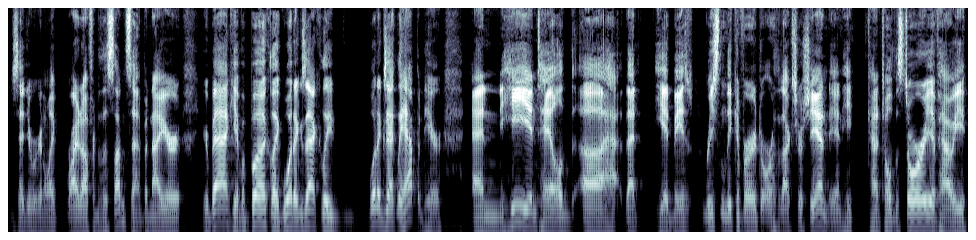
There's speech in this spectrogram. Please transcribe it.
you said you were going to like ride off into the sunset, but now you're, you're back. You have a book. Like what exactly, what exactly happened here? And he entailed, uh, that he had bas- recently converted to Orthodox Christianity. And he kind of told the story of how he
